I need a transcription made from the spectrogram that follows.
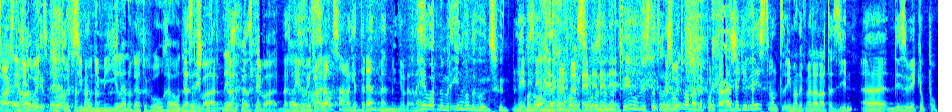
laagste Hij heeft, Ah, ooit, oké, hij heeft voilà. ooit Simon Mignolet nog uit de goal gehouden. Dat is niet Sport- waar. Nee? Dat, dat is niet waar. Dat is Ah, niet dat waar. Ik was- heb wel samen getraind met Mignola. Hij was nummer 1 van de gouden schoen. Nee, ik was nee, al nee. het denken van Nee, Simon nee, is nee, nummer nee. 2, maar wie is dat dan? Er is ooit wel een reportage geweest, want iemand heeft me dat laten zien. eh, deze week op, op,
